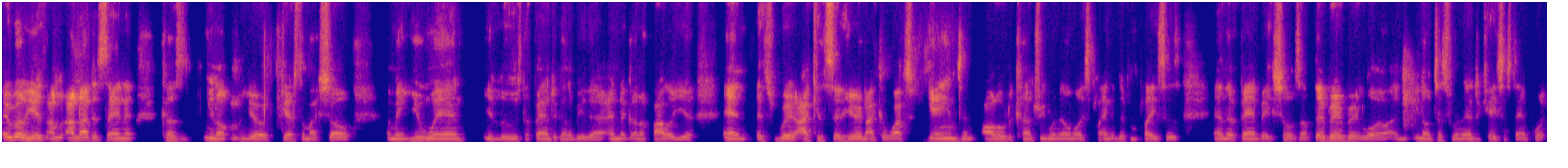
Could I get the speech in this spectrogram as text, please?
it really is. I'm I'm not just saying it because you know you're a guest on my show. I mean, you win, you lose, the fans are going to be there and they're going to follow you. And it's weird. I can sit here and I can watch games and all over the country when Illinois is playing in different places and their fan base shows up. They're very, very loyal. And, you know, just from an education standpoint,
